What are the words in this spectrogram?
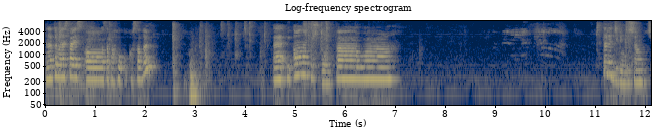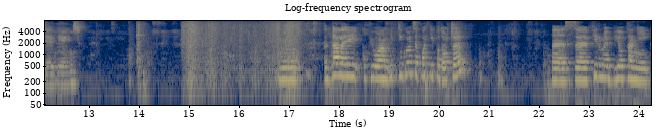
Natomiast ta jest o zapachu kokosowym. E, I ona kosztowała 4,99. Mm, Dalej kupiłam liftingujące płatki pod oczy e, z firmy Biotanic.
